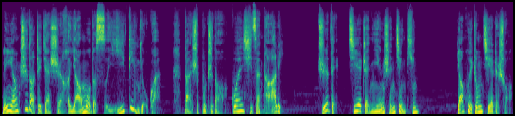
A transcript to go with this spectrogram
林阳知道这件事和杨木的死一定有关，但是不知道关系在哪里，只得接着凝神静听。杨慧忠接着说：“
